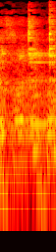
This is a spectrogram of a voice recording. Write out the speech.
Essa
